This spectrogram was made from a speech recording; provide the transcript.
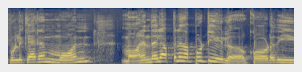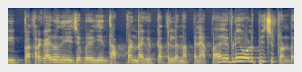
പുള്ളിക്കാരൻ മോൻ മോൻ എന്തായാലും അപ്പനെ സപ്പോർട്ട് ചെയ്യുമല്ലോ. കോടതി ഈ പത്രക്കാർ വന്ന് ചോദിച്ചപ്പോൾ ഇനി തപ്പണ്ട കിട്ടത്തില്ലെന്ന് അപ്പനെ. അപ്പം എവിടെയോ ഒളിപ്പിച്ചിട്ടുണ്ട്.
